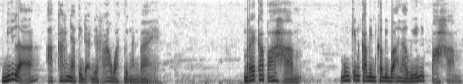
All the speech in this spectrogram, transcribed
bila akarnya tidak dirawat dengan baik. Mereka paham. Mungkin kabib-kabib Bahlawi ini paham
